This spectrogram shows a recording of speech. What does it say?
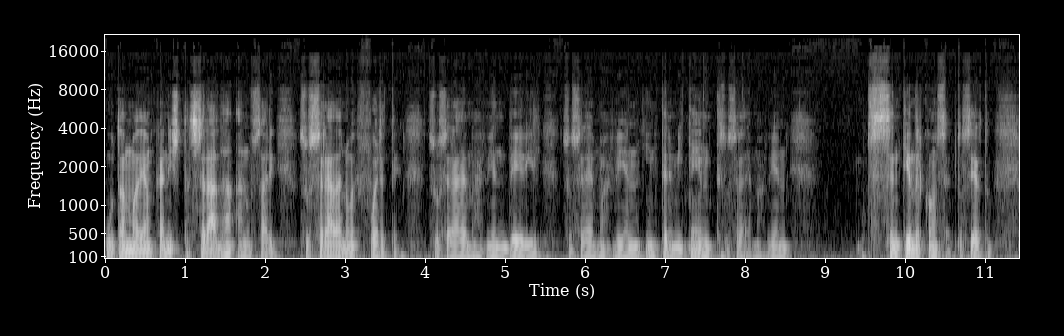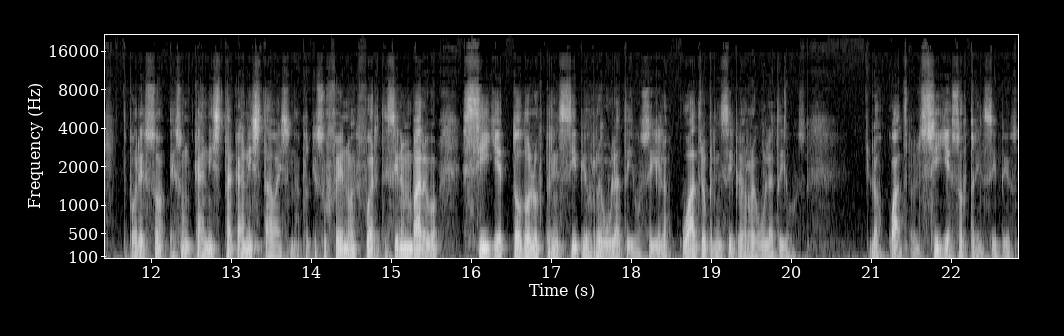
Utam Kanishta Shraddha Anusari. Su Shraddha no es fuerte, su Shraddha es más bien débil, su Shraddha es más bien intermitente, su Shraddha es más bien. Se entiende el concepto, ¿cierto? Por eso es un canista canista Vaishnava, porque su fe no es fuerte. Sin embargo, sigue todos los principios regulativos, sigue los cuatro principios regulativos los cuatro, sigue esos principios.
